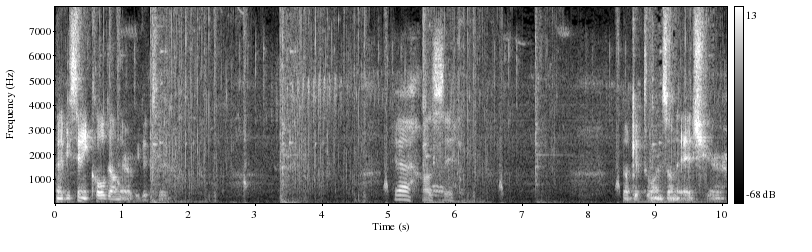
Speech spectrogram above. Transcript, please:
And if you see any coal down there, it would be good too. Yeah, we'll see. I'll get the ones on the edge here.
